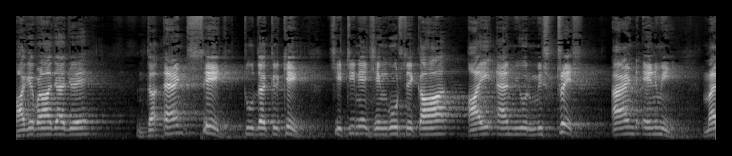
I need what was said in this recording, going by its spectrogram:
आगे बढ़ा जाए जो है the ant says to the cricket चीटी ने झिंगूर से कहा I am your mistress and enemy मैं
